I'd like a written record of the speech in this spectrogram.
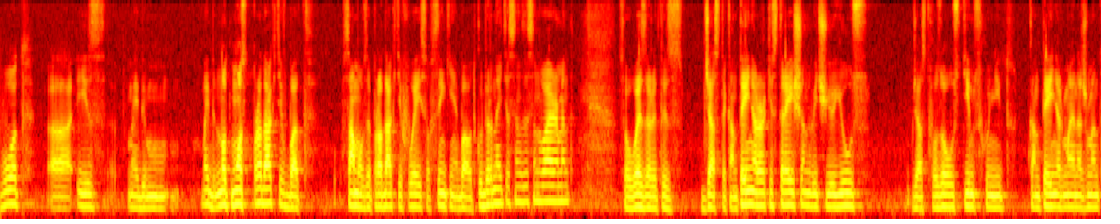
what is maybe maybe not most productive, but some of the productive ways of thinking about Kubernetes in this environment. So whether it is just a container orchestration which you use just for those teams who need container management,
